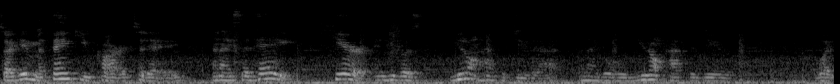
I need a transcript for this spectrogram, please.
So I gave him a thank you card today. And I said, hey, here. And he goes, you don't have to do that. And I go, well, you don't have to do what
